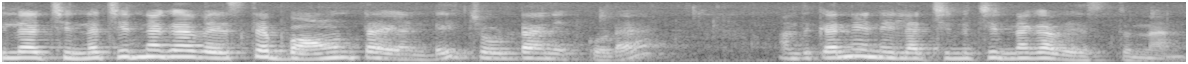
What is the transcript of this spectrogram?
ఇలా చిన్న చిన్నగా వేస్తే బాగుంటాయండి చూడడానికి కూడా. అందుకని నేను ఇలా చిన్న చిన్నగా వేస్తున్నాను.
